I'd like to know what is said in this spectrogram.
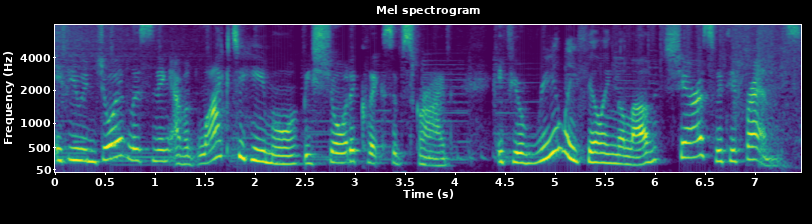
If you enjoyed listening and would like to hear more be sure to click subscribe. If you're really feeling the love share us with your friends.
